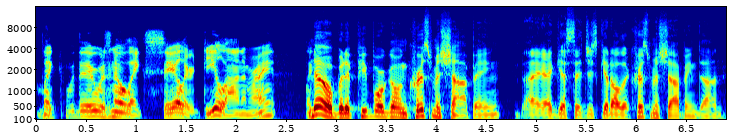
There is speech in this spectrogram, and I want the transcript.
like there was no like sale or deal on them, right? no, but if people are going Christmas shopping, I, I guess they just get all their Christmas shopping done.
